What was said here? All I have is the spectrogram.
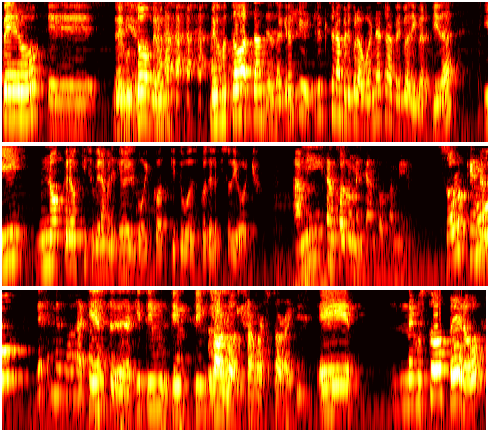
Pero eh, me gustó, me gustó, me gustó bastante. O sea, creo que, creo que es una película buena, es una película divertida. Y no creo que se hubiera merecido el boicot que tuvo después del episodio 8. a mí Han Solo me encantó también. Solo que me, Uh, déjenme sola, Aquí, es, aquí team, team, team Solo, Star Wars Story. Eh, me gustó, pero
